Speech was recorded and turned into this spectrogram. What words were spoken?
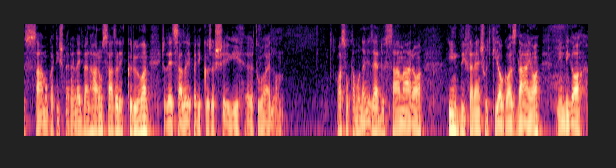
számokat ismerve 43% körül van, és az 1% pedig közösségi tulajdon. Azt szoktam mondani, hogy az erdő számára indifferens, hogy ki a gazdája, mindig a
